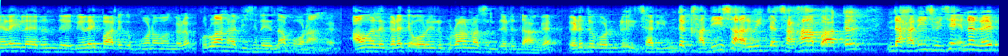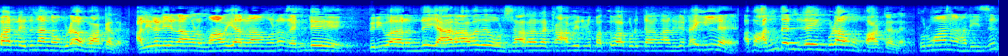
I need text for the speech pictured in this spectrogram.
நிலையில இருந்து நிலைப்பாட்டுக்கு போனவங்களும் குர்வான் ஹதீஸ்ல தான் போனாங்க. அவங்களுக்கு கிடைச்ச ஒரு இரு வசனத்தை எடுத்தாங்க. எடுத்துக்கொண்டு சரி இந்த ஹதீஸ் அறிவிச்ச சகாபாக்கள் இந்த ஹதீஸ் விஷயம் என்ன நிலைப்பாட்டில் இருந்தாங்க கூட பார்க்கல. அலிரலி இல்லாமலும் மாவியார் இல்லாமலும் ரெண்டு பிரிவா இருந்து யாராவது ஒரு சாரார காவிரின்னு பத்துவா கொடுத்தாங்களான்னு கேட்டா இல்ல. அப்ப அந்த நிலையும் கூட அவங்க பார்க்கல. குர்ஆன் ஹதீஸ்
